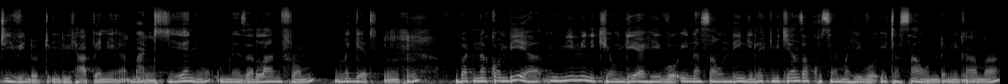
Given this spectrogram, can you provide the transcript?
hivi ndo ilihapenia but mm. yenyu mnaweza learn from mnaget mm-hmm but nakwambia mimi nikiongea hivyo ina soundingi like nikianza kusema hivyo ita sound ni kama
